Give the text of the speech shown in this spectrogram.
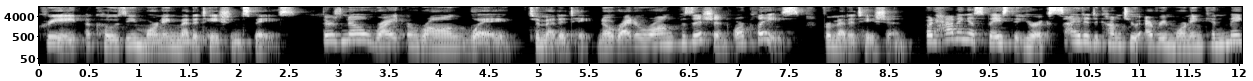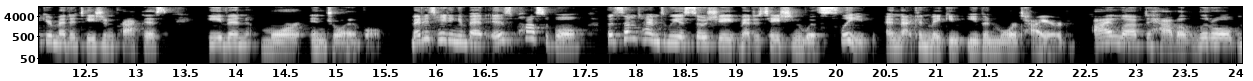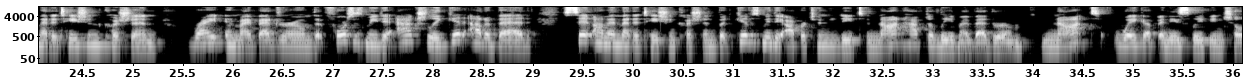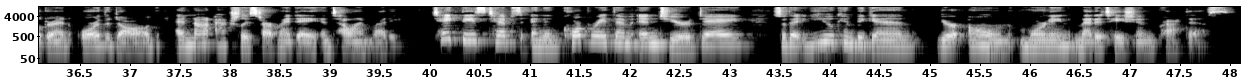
create a cozy morning meditation space. There's no right or wrong way to meditate, no right or wrong position or place for meditation. But having a space that you're excited to come to every morning can make your meditation practice even more enjoyable. Meditating in bed is possible, but sometimes we associate meditation with sleep and that can make you even more tired. I love to have a little meditation cushion right in my bedroom that forces me to actually get out of bed, sit on my meditation cushion, but gives me the opportunity to not have to leave my bedroom, not wake up any sleeping children or the dog, and not actually start my day until I'm ready. Take these tips and incorporate them into your day so that you can begin your own morning meditation practice.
